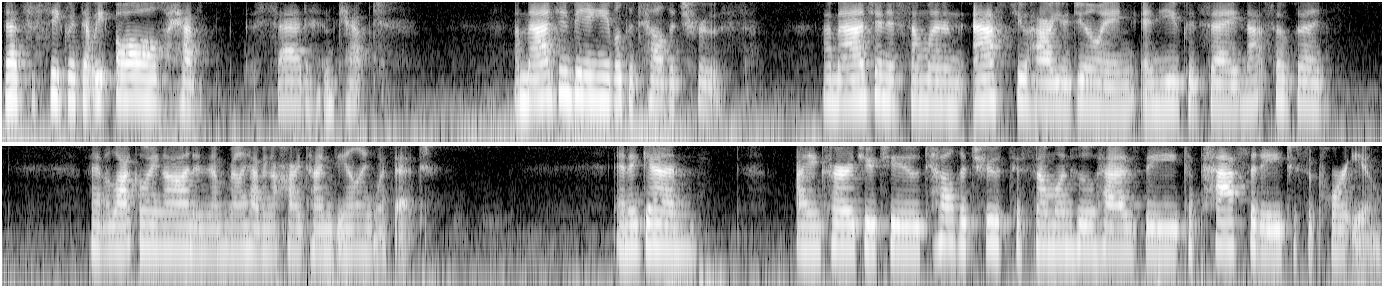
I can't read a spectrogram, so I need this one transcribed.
That's a secret that we all have said and kept. Imagine being able to tell the truth. Imagine if someone asked you how you're doing and you could say, Not so good. I have a lot going on and I'm really having a hard time dealing with it. And again, I encourage you to tell the truth to someone who has the capacity to support you.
